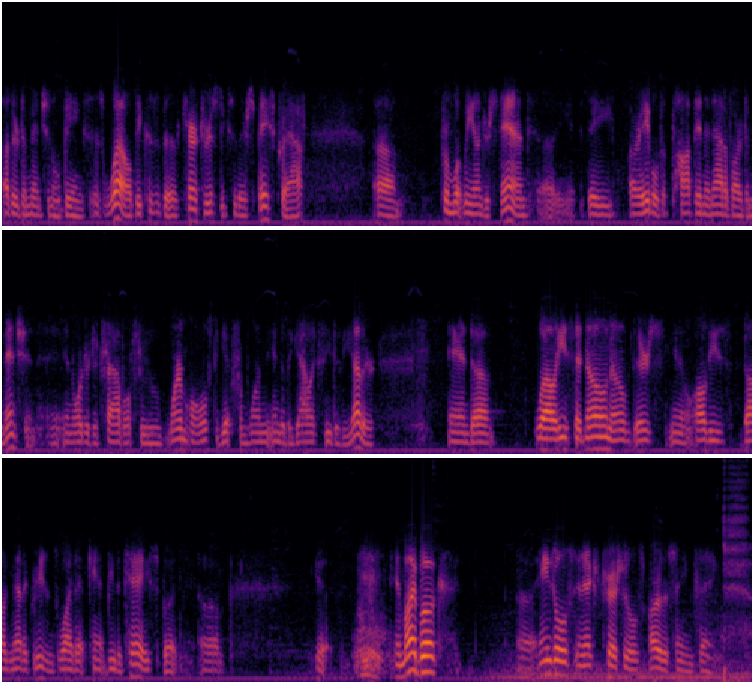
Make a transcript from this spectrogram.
other dimensional beings as well because of the characteristics of their spacecraft. Um, from what we understand, uh, they are able to pop in and out of our dimension in- order to travel through wormholes to get from one end of the galaxy to the other. And uh, well, he said, no, no, there's you know all these dogmatic reasons why that can't be the case, but yeah, in my book, uh, angels and extraterrestrials are the same thing.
